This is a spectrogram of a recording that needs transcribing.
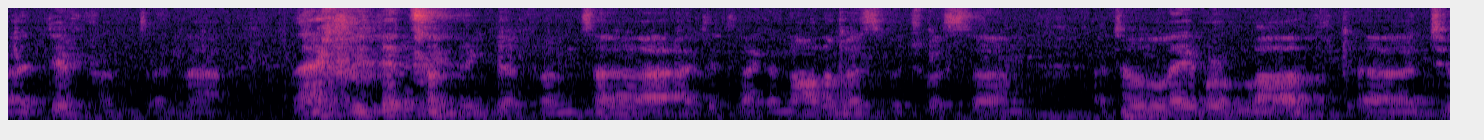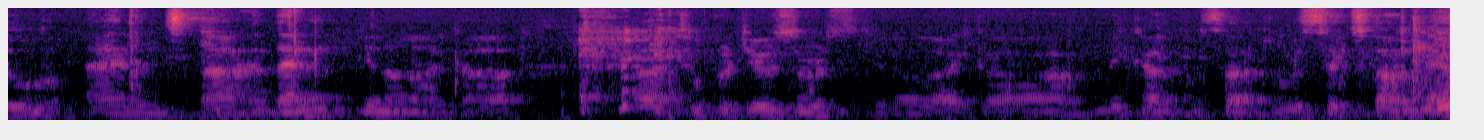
uh, different. And uh, I actually did something different. I did like Anonymous, which was um, total labor of love uh, too. And uh, and then you know like uh, two producers, you know like Michael Fossat, who sits down there.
